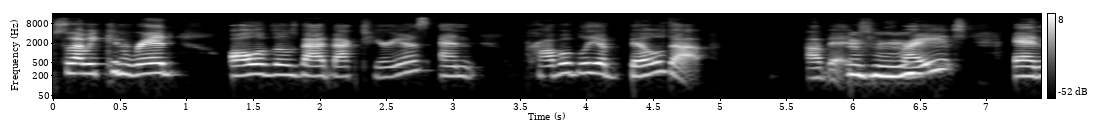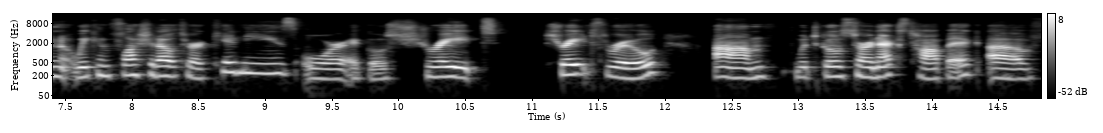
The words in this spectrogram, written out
so that we can rid all of those bad bacterias and probably a buildup of it, mm-hmm. right? And we can flush it out through our kidneys or it goes straight straight through, um, which goes to our next topic of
